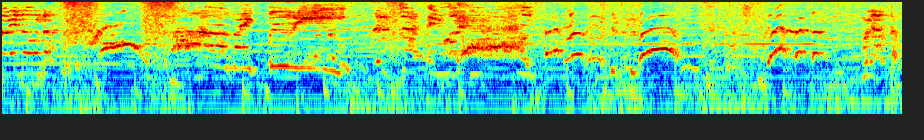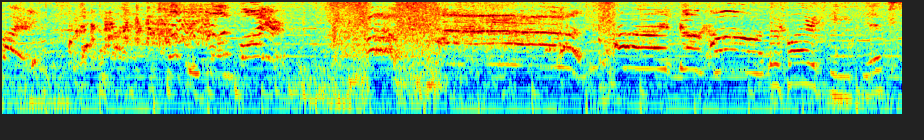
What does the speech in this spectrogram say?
I know nothing. Oh, my booty! There's nothing like it. Put out the fire. Put out the fire. Something's on fire. Oh! Oh, it's so cold. The fire extinguisher.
